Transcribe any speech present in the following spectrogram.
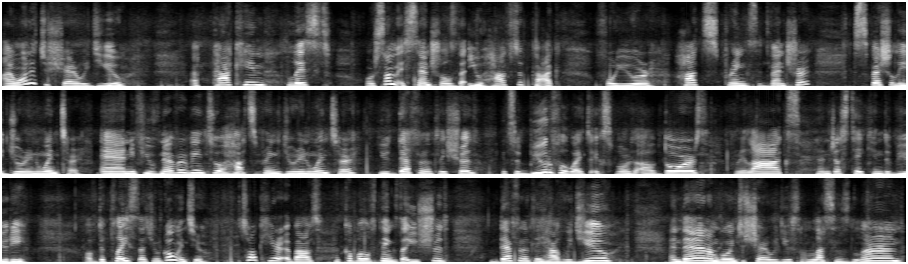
I wanted to share with you a packing list or some essentials that you have to pack for your hot springs adventure especially during winter. And if you've never been to a hot spring during winter you definitely should. It's a beautiful way to explore the outdoors relax and just take in the beauty of the place that you're going to. Talk here about a couple of things that you should definitely have with you. And then I'm going to share with you some lessons learned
